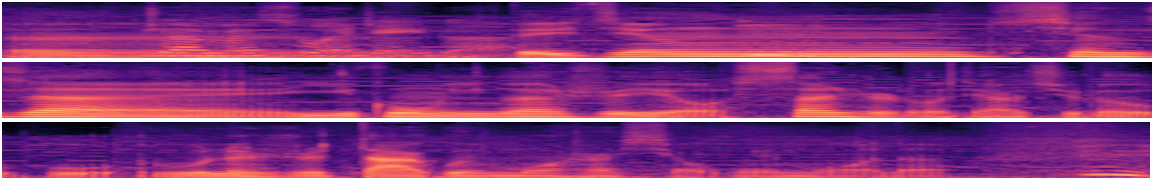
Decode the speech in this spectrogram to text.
嗯，专门做这个。北京现在一共应该是有三十多家俱乐部，无论是大规模还是小规模的。嗯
